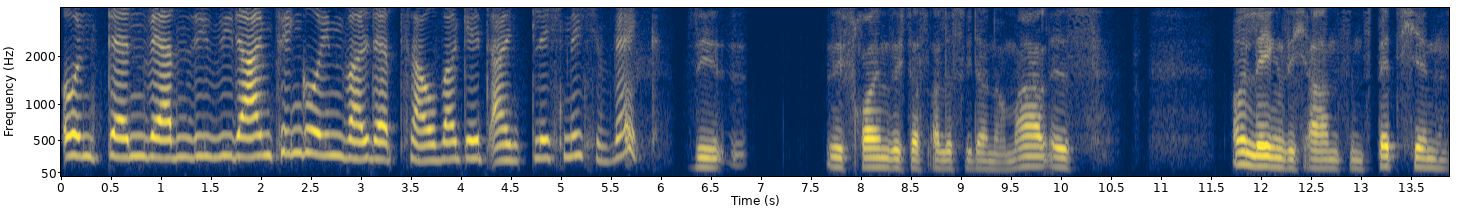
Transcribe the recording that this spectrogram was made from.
und dann werden sie wieder ein Pinguin, weil der Zauber geht eigentlich nicht weg. Sie, sie freuen sich, dass alles wieder normal ist und legen sich abends ins Bettchen.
